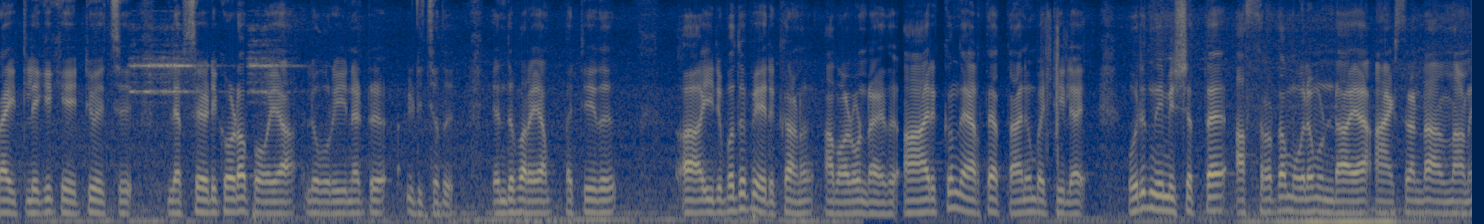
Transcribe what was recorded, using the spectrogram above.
റൈറ്റിലേക്ക് കയറ്റി വെച്ച് ലെഫ്റ്റ് സൈഡിൽ കൂടെ പോയ ലോറീനായിട്ട് ഇടിച്ചത്. എന്ത് പറയാം? പറ്റിയത് ഇരുപത് പേർക്കാണ് അപകടം ഉണ്ടായത് ആർക്കും നേരത്തെ എത്താനും പറ്റിയില്ല. ഒരു നിമിഷത്തെ അശ്രദ്ധ മൂലമുണ്ടായ ആക്സിഡന്റ് ആണെന്നാണ്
